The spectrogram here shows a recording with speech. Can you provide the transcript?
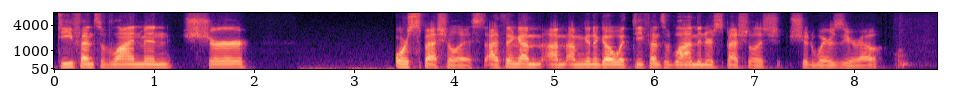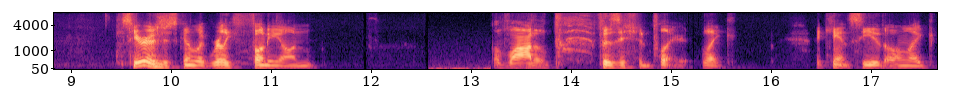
defensive lineman, sure, or specialist. I think I'm I'm I'm gonna go with defensive lineman or specialist sh- should wear zero. Zero is just gonna look really funny on a lot of position players. Like I can't see it on like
